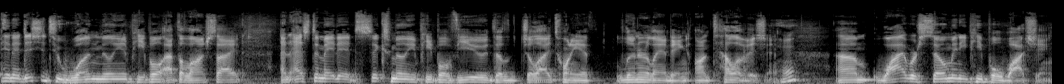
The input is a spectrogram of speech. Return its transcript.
In addition to 1 million people at the launch site, an estimated 6 million people viewed the July 20th lunar landing on television. Mm-hmm. Um, why were so many people watching?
